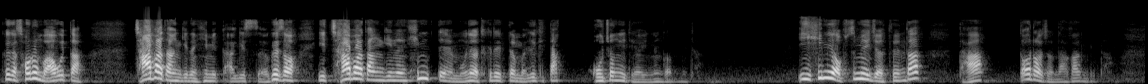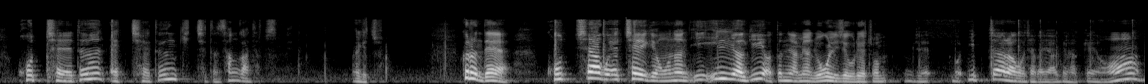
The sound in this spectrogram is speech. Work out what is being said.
그러니까 서로 뭐 하고 있다? 잡아당기는 힘이 딱 있어요. 그래서 이 잡아당기는 힘 때문에 어떻게 말이에요? 이렇게 딱 고정이 되어 있는 겁니다. 이 힘이 없으면 이제 어떻게 된다? 다 떨어져 나갑니다. 고체든 액체든 기체든 상관이 없습니다. 알겠죠? 그런데 고체하고 액체의 경우는 이 인력이 어떻냐면 요걸 이제 우리가 좀 이제 뭐 입자라고 제가 이야기를 할게요.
